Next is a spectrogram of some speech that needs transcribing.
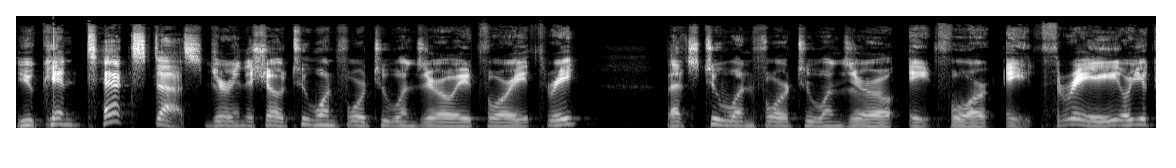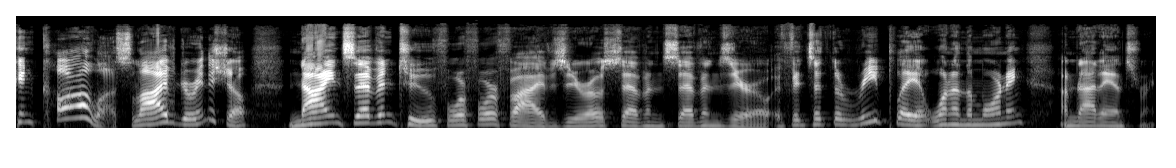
You can text us during the show, 214 210 8483. That's 214 210 8483. Or you can call us live during the show, 972 445 0770. If it's at the replay at 1 in the morning, I'm not answering.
